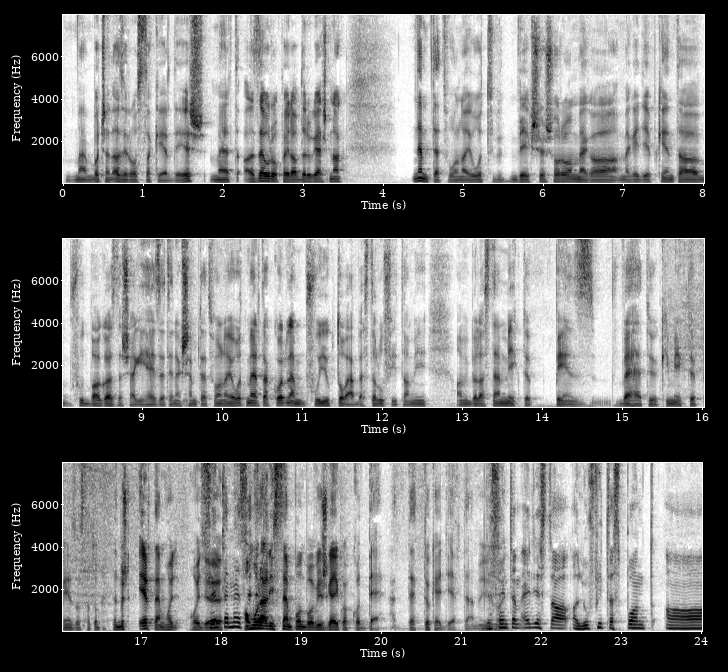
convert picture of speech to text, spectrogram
már bocsánat, azért rossz a kérdés, mert az európai labdarúgásnak nem tett volna jót végső soron, meg, a, meg egyébként a futball gazdasági helyzetének sem tett volna jót, mert akkor nem fújjuk tovább ezt a lufit, ami, amiből aztán még több pénz vehető ki, még több pénz osztható. De most értem, hogy, hogy ez, ha morális ez... szempontból vizsgáljuk, akkor de, hát de tök egyértelmű. De hogy... szerintem egyrészt a, a lufit az pont a,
